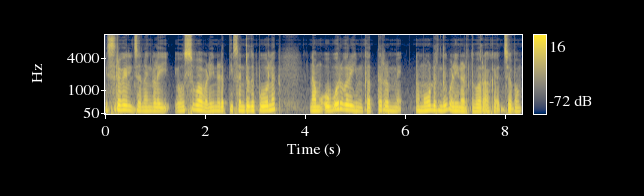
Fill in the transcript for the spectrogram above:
இஸ்ரவேல் ஜனங்களை யோசுவா வழிநடத்தி சென்றது போல நம் ஒவ்வொருவரையும் கத்தரமே நம்மோடிருந்து வழிநடத்துவாராக ஜபம்.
